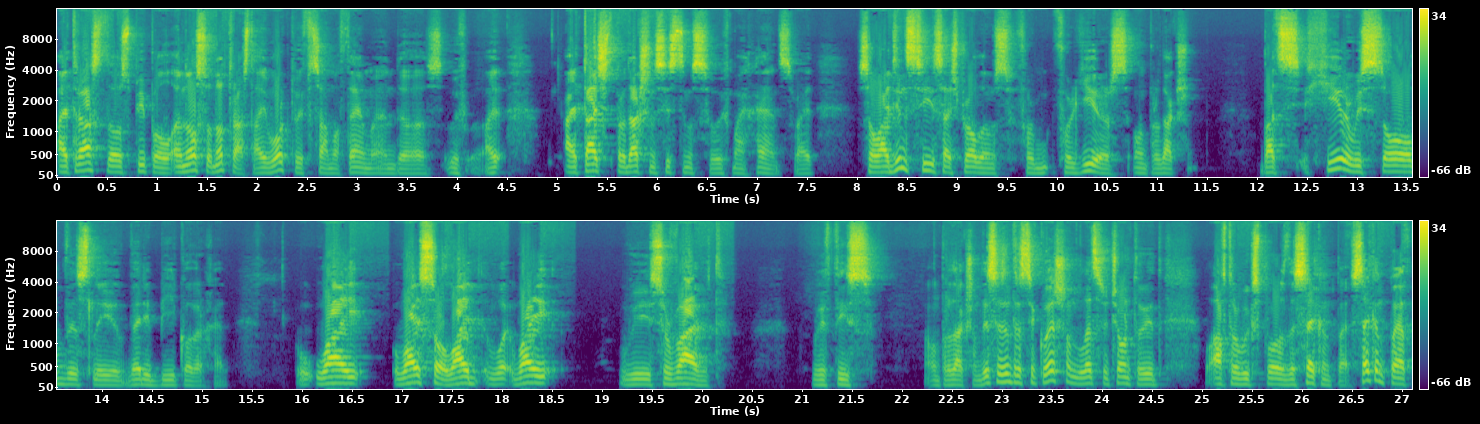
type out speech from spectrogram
I trust those people, and also not trust. I worked with some of them, and with I, I touched production systems with my hands, right? So I didn't see such problems for, for years on production. But here we saw obviously very big overhead. Why, why so? Why, why we survived with this on production? This is interesting question. Let's return to it after we explore the second path. Second path,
